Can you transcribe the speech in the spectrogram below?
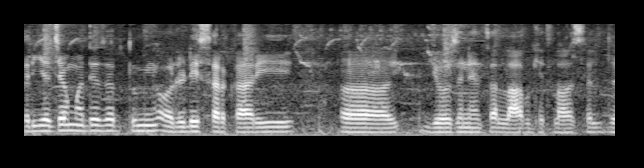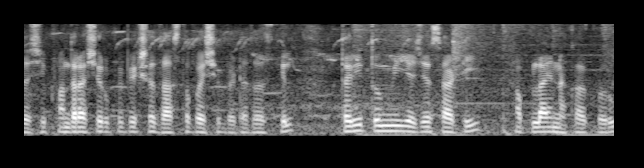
तर याच्यामध्ये जर तुम्ही ऑलरेडी सरकारी योजनेचा लाभ घेतला असेल जशी पंधराशे रुपयेपेक्षा जास्त पैसे भेटत असतील तरी तुम्ही याच्यासाठी अप्लाय नका करू.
